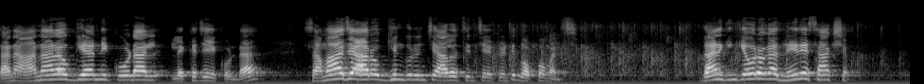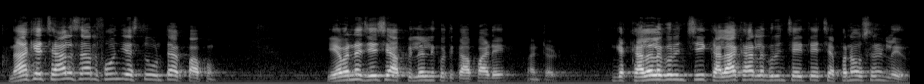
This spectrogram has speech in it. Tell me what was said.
తన అనారోగ్యాన్ని కూడా లెక్క చేయకుండా సమాజ ఆరోగ్యం గురించి ఆలోచించేటువంటి గొప్ప మనిషి. దానికి ఇంకెవరో కాదు నేనే సాక్ష్యం. నాకే చాలాసార్లు ఫోన్ చేస్తూ ఉంటారు పాపం. ఏమన్నా చేసి ఆ పిల్లల్ని కొద్ది కాపాడే అంటాడు. ఇంకా కళల గురించి కళాకారుల గురించి అయితే చెప్పనవసరం లేదు.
